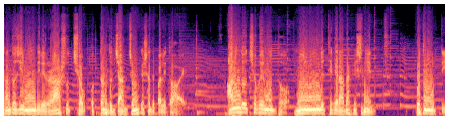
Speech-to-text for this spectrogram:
কান্তজির মন্দিরের রাস উৎসব অত্যন্ত জাঁকজমকের সাথে পালিত হয়। আনন্দ উৎসবের মধ্যে মূল মন্দির থেকে রাধাকৃষ্ণের প্রতিমূর্তি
